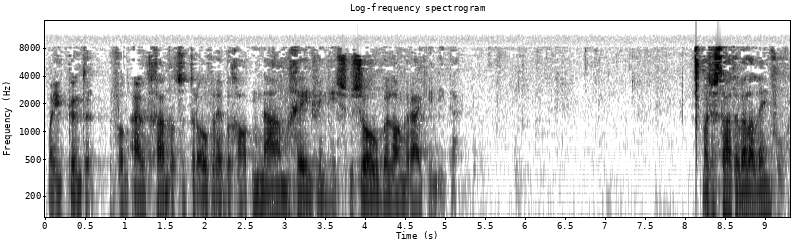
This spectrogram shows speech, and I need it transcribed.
maar je kunt ervan uitgaan dat ze het erover hebben gehad. Naamgeving is zo belangrijk in die tijd. Maar ze staat er wel alleen voor.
